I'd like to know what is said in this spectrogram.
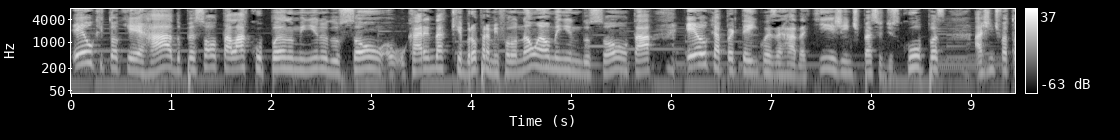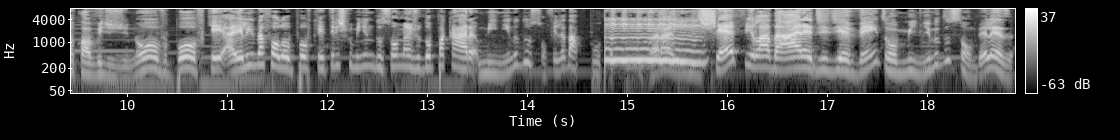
Eu que toquei errado, o pessoal tá lá culpando o menino do som. O cara ainda quebrou pra mim, falou: não é o menino do som, tá? Eu que apertei em coisa errada aqui, gente, peço desculpas. A gente vai tocar o vídeo de novo, pô, fiquei. Aí ele ainda falou, pô, fiquei triste que o menino do som me ajudou pra caramba. Menino do som, filha da puta. Eu era chefe lá da área de, de eventos, ou menino do som, beleza.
